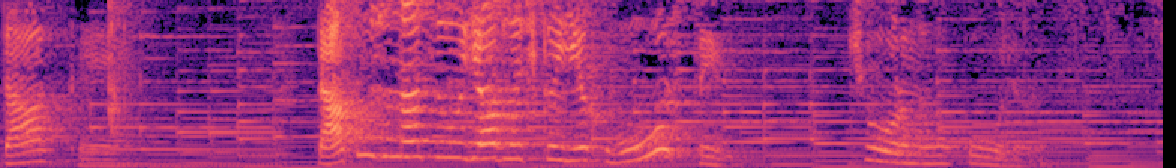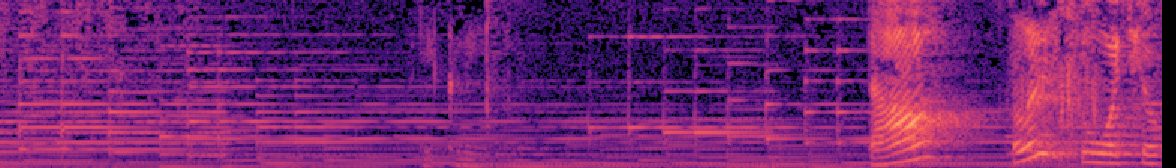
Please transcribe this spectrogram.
таке. Також у нас у яблучка є хвостик чорного кольору. Та листочок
